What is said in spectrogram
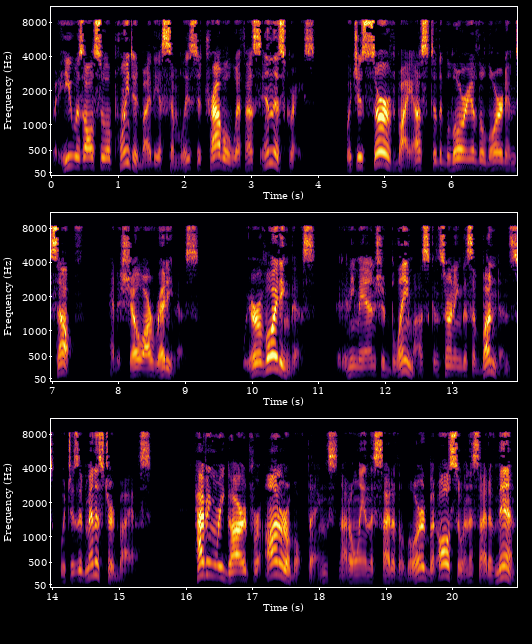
but he was also appointed by the assemblies to travel with us in this grace, which is served by us to the glory of the Lord himself and to show our readiness. We are avoiding this, that any man should blame us concerning this abundance which is administered by us, having regard for honorable things, not only in the sight of the Lord, but also in the sight of men.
